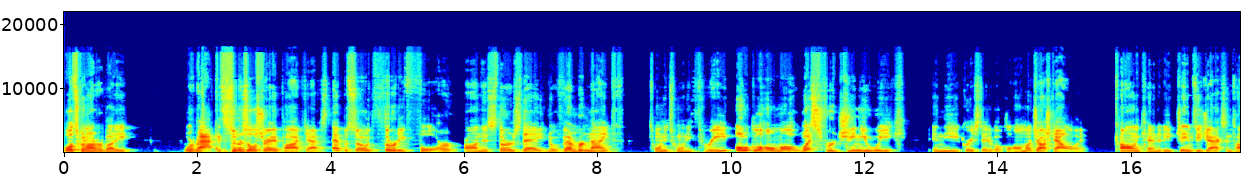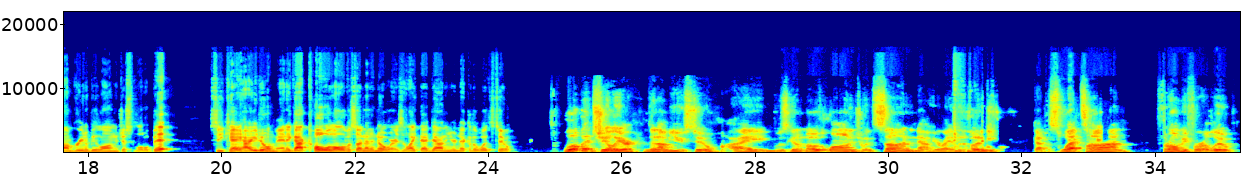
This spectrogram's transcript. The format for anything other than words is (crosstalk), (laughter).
What's going on, everybody? We're back. It's the Sooners Illustrated podcast, episode 34 on this Thursday, November 9th, 2023. Oklahoma, West Virginia week in the great state of Oklahoma. Josh Callaway, Collin Kennedy, James E. Jackson, Tom Green will be along in just a little bit. CK, how you doing, man? It got cold all of a sudden out of nowhere. Is it like that down in your neck of the woods too? A little bit chillier than I'm used to. I was going to mow the lawn, enjoy the sun, and now here I am in a hoodie, got the sweats on, throwing me for a loop.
